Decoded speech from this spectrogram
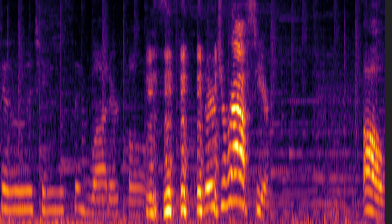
Go chasing waterfalls. there are giraffes here. Oh.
